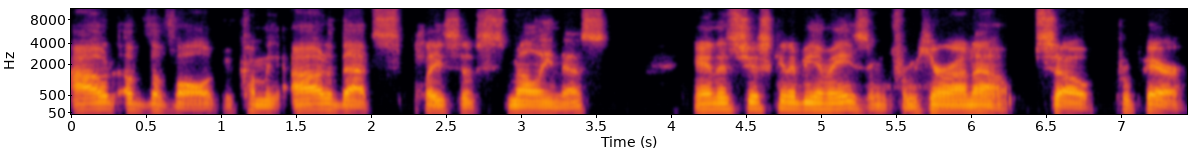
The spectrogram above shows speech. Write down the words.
out of the vault, you're coming out of that place of smelliness, and it's just going to be amazing from here on out. So prepare.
